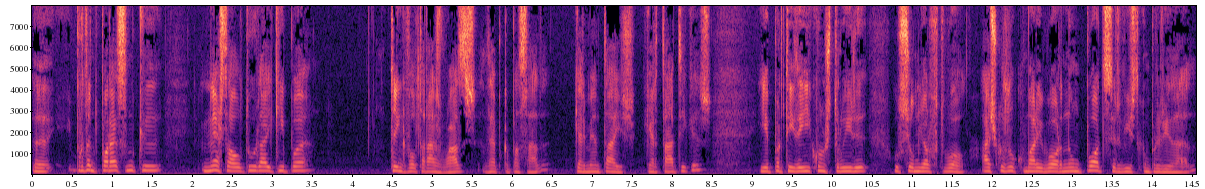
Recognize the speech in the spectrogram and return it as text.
Uh, portanto, parece-me que nesta altura a equipa tem que voltar às bases da época passada, quer mentais, quer táticas, e a partir daí construir o seu melhor futebol. Acho que o jogo com o Maribor não pode ser visto com prioridade,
